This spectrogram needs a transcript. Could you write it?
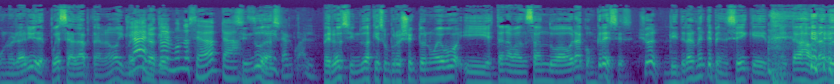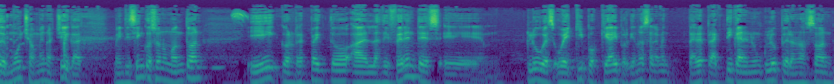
un horario y después se adapta, ¿no? Imagino claro, que, todo el mundo se adapta. Sin Sí, dudas. tal cual. Pero sin dudas que es un proyecto nuevo y están avanzando ahora con creces. Yo literalmente pensé que me estabas hablando de muchas menos chicas. 25 son un montón. Y con respecto a las diferentes eh, clubes o equipos que hay, porque no solamente tal vez practican en un club, pero no son,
